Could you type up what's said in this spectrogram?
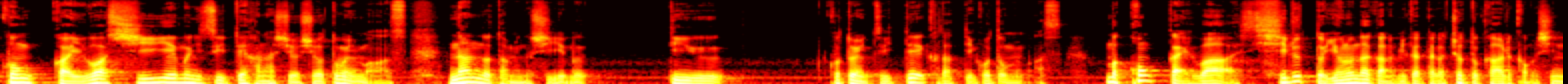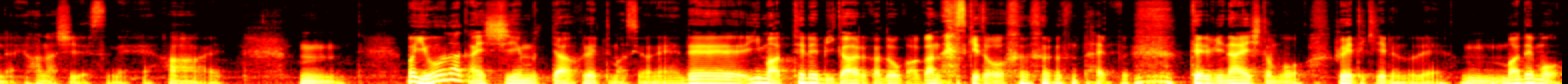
今回は CM について話をしようと思います。何のための CM っていうことについて語っていこうと思います。まあ、今回は知ると世の中の見方がちょっと変わるかもしれない話ですね。はい。うん。まあ、世の中に CM って溢れてますよね。で、今テレビがあるかどうかわかんないですけど、だいぶテレビない人も増えてきてるので、うん、まあでも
